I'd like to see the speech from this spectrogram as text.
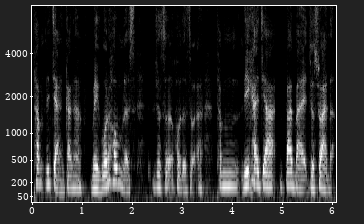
他们你讲刚刚美国的 homeless，就是或者说啊，他们离开家拜拜就算了，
